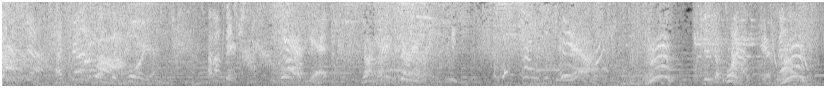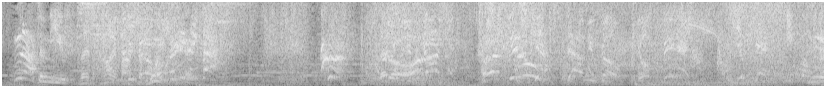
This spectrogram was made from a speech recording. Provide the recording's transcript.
Gotcha! I've got something for you! About this? Scared yet? Time! Not amused! Then anything back! Curse you! Down you go! You're finished! You can't keep with no!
